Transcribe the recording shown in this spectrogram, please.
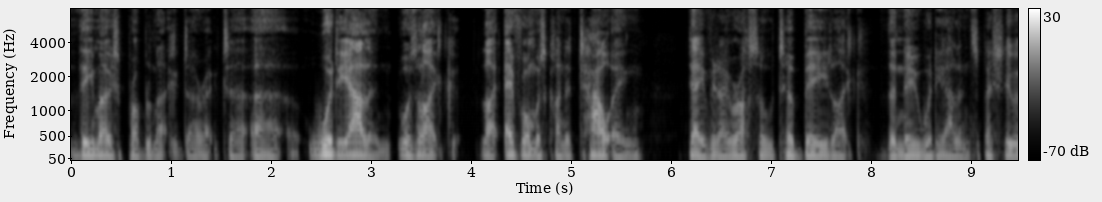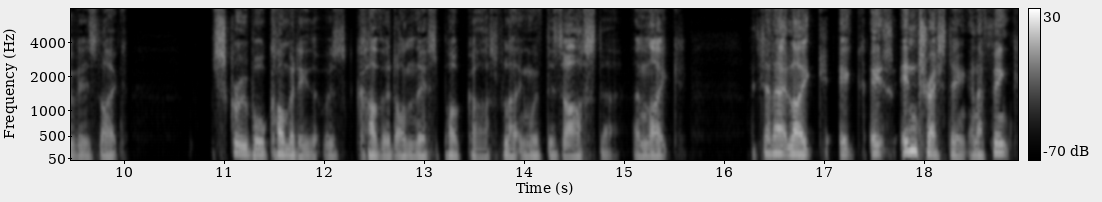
the most problematic director, uh, Woody Allen, was like like everyone was kind of touting David O. Russell to be like the new Woody Allen, especially with his like screwball comedy that was covered on this podcast, flirting with disaster, and like I don't know, like it, it's interesting, and I think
